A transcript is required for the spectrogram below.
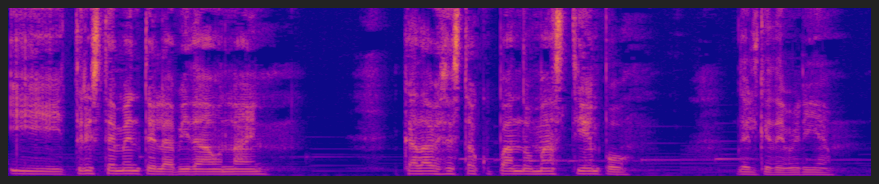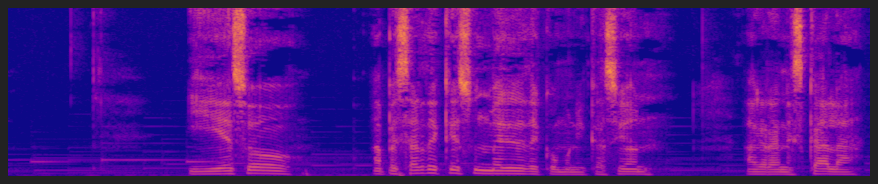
Y tristemente la vida online cada vez está ocupando más tiempo del que debería. Y eso, a pesar de que es un medio de comunicación a gran escala,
